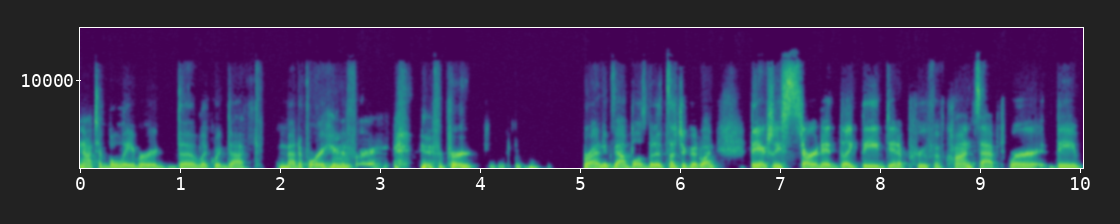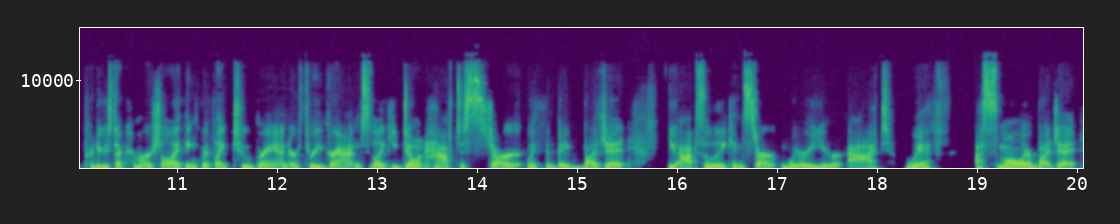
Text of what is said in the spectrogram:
not to belabor the Liquid Death metaphor here mm-hmm. for for brand examples, but it's such a good one. They actually started like they did a proof of concept where they produced a commercial, I think with like two grand or three grand. So like you don't have to start with the big budget. You absolutely can start where you're at with a smaller budget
